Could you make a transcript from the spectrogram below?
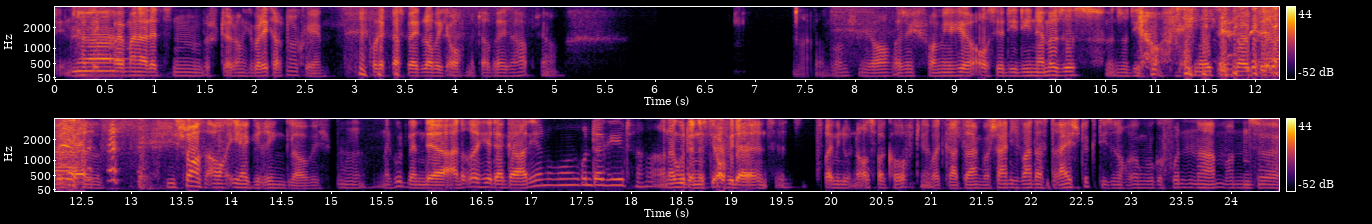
Den ja. habe ich bei meiner letzten Bestellung. Ich überlege gerade. Okay. Collectors Bay, glaube ich, auch mit dabei gehabt, ja. Ja. Ansonsten, ja, weiß ich, von mir hier aus hier die, die Nemesis, wenn sie die auf 90, 90 ja, Die Chance auch eher gering, glaube ich. Na gut, wenn der andere hier, der Guardian, runtergeht, na gut, dann ist die auch wieder in zwei Minuten ausverkauft. Ja. Ich wollte gerade sagen, wahrscheinlich waren das drei Stück, die sie noch irgendwo gefunden haben und mhm. äh,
